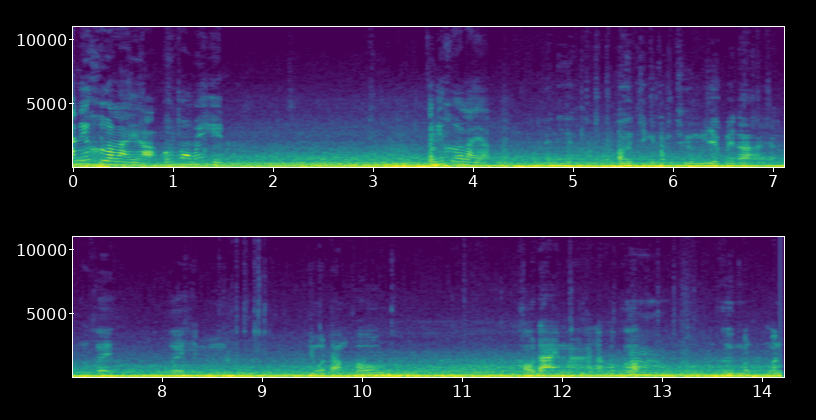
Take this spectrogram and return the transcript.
อันนี้คืออะไรอะเอ้ยมองไม่เห็น อันนี้คืออะไรอะอันนี้อะเอา จริงๆจำชื่อเรียกไม่ได้อะผมเคยเคยเห็นพี่มดดำเขาเขาได้มาแล้วเขาก็อืมคือมันมัน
